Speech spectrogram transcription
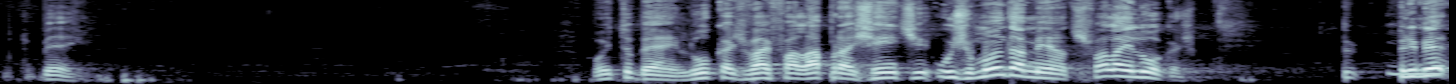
Muito bem. Muito bem. Lucas vai falar para a gente os mandamentos. Fala aí, Lucas. Primeiro,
